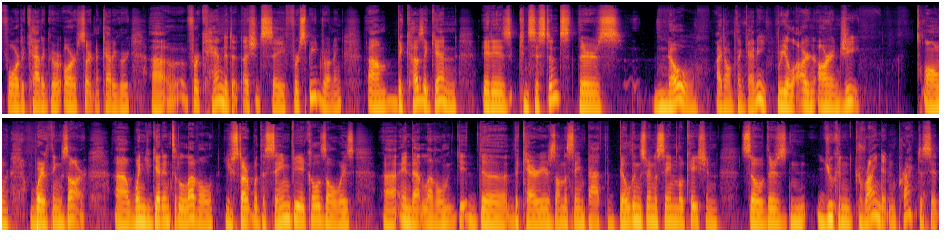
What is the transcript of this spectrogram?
for the category or certain category uh, for candidate i should say for speedrunning um, because again it is consistent there's no i don't think any real rng on where things are. Uh, when you get into the level, you start with the same vehicle as always. Uh, in that level, the the carrier's on the same path, the buildings are in the same location, so there's you can grind it and practice it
